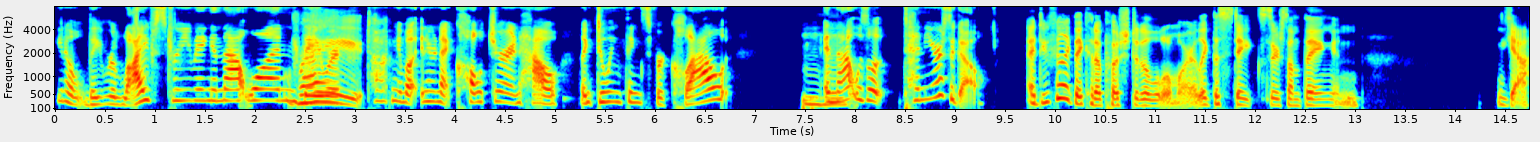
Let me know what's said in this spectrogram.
you know they were live streaming in that one. They were talking about internet culture and how like doing things for clout, Mhm. and that was uh, ten years ago. I do feel like they could have pushed it a little more, like the stakes or something. And yeah,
